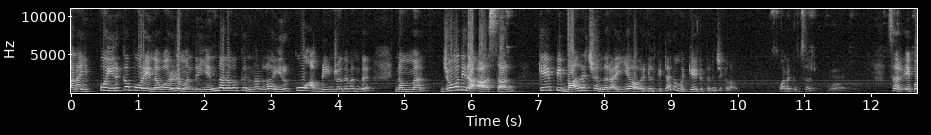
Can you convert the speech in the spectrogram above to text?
ஆனா இப்போ இருக்க போற இந்த வருடம் வந்து எந்த அளவுக்கு நல்லா இருக்கும் அப்படின்றத வந்து நம்ம ஜோதிட ஆசான் கே பி பாலச்சந்தர் ஐயா அவர்கள்கிட்ட நம்ம கேட்டு தெரிஞ்சுக்கலாம். வணக்கம் சார். சார் இப்போ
